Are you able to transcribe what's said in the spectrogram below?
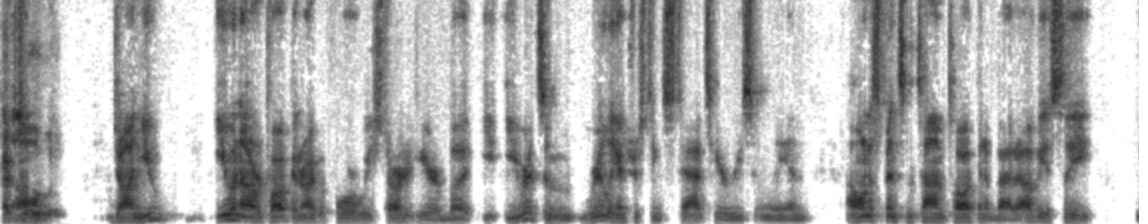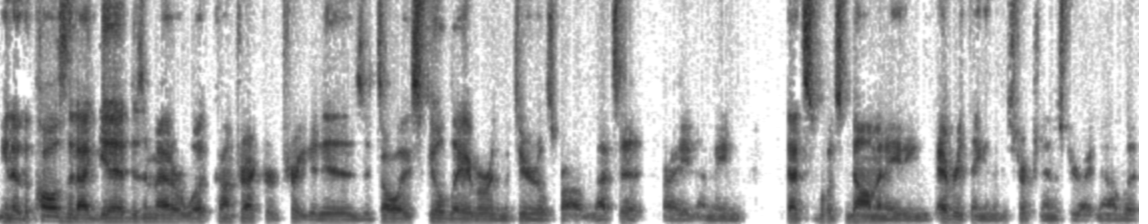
Absolutely. Um, John, you you and I were talking right before we started here, but you, you read some really interesting stats here recently, and I want to spend some time talking about it. Obviously, you know, the calls that I get doesn't matter what contractor or trade it is, it's always skilled labor or the materials problem. That's it, right? I mean, that's what's dominating everything in the construction industry right now. But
